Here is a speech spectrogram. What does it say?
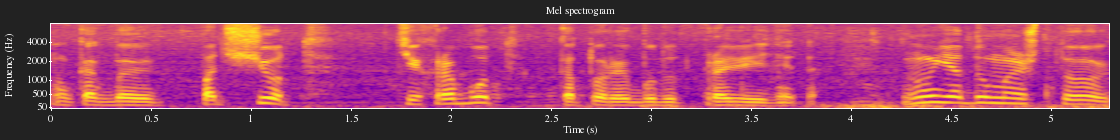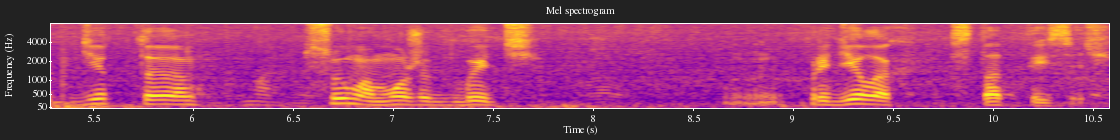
ну, как бы подсчет тех работ, которые будут проведены. Ну, я думаю, что где-то сумма может быть м, в пределах 100 тысяч.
